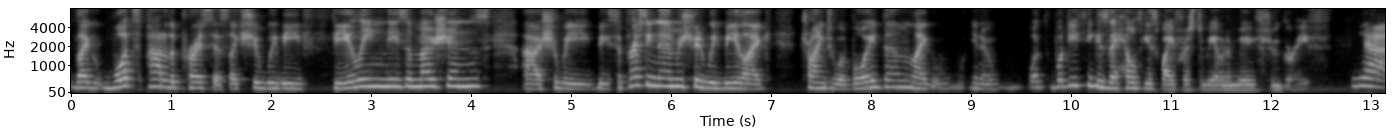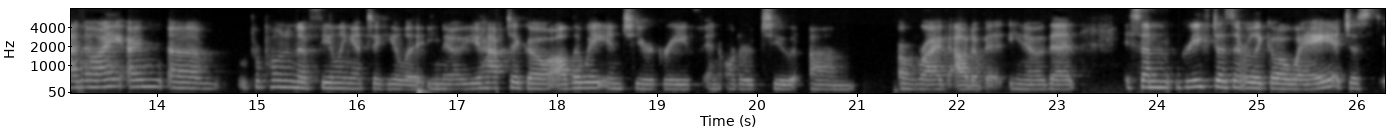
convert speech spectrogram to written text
like, what's part of the process? Like, should we be feeling these emotions? Uh, should we be suppressing them? Should we be like trying to avoid them? Like, you know, what what do you think is the healthiest way for us to be able to move through grief? Yeah, no, I, I'm um, proponent of feeling it to heal it. You know, you have to go all the way into your grief in order to um, arrive out of it. You know that some grief doesn't really go away. It just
